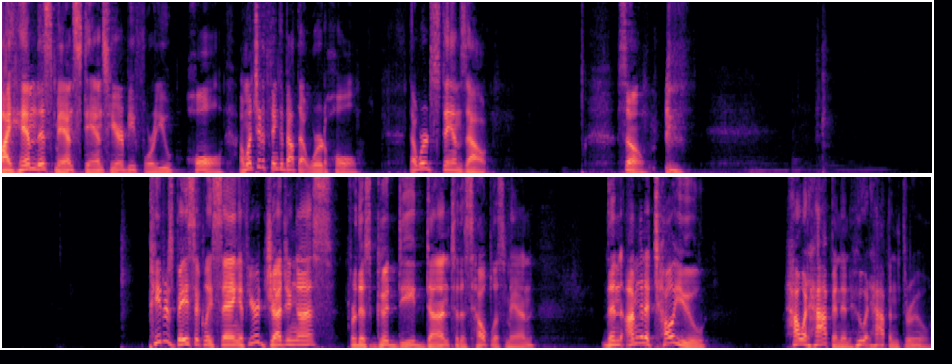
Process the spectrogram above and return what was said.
by him this man stands here before you whole. I want you to think about that word whole. That word stands out. So, Peter's basically saying if you're judging us for this good deed done to this helpless man, then I'm going to tell you how it happened and who it happened through.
